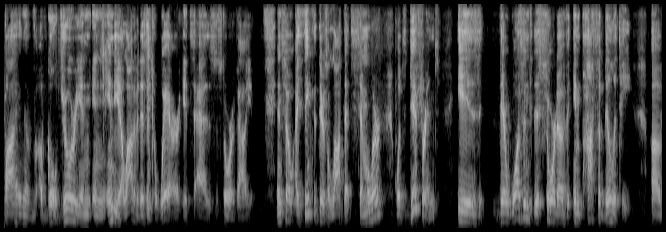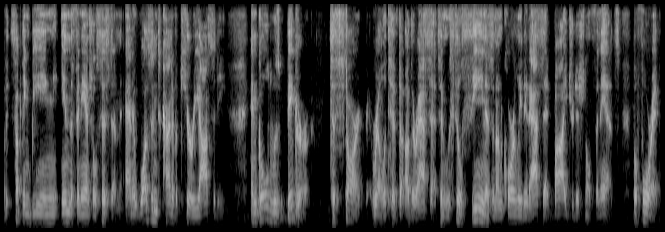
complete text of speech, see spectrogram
buying of, of gold jewelry in, in India, a lot of it isn't to wear, it's as a store of value. And so I think that there's a lot that's similar. What's different is there wasn't this sort of impossibility of something being in the financial system. And it wasn't kind of a curiosity. And gold was bigger to start relative to other assets and was still seen as an uncorrelated asset by traditional finance before it.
